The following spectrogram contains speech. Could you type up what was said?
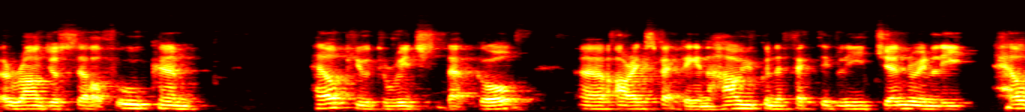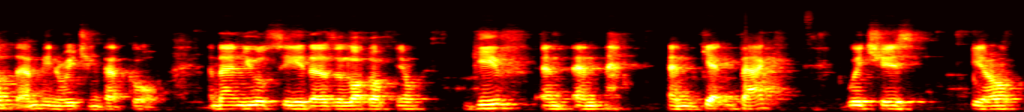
around yourself who can help you to reach that goal uh, are expecting and how you can effectively genuinely help them in reaching that goal. And then you'll see there's a lot of you know give and and and get back which is you know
